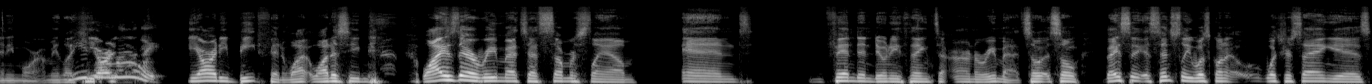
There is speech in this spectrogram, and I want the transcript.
anymore i mean like he Neither already am I. he already beat Finn. Why why does he why is there a rematch at SummerSlam and Finn didn't do anything to earn a rematch? So so basically essentially what's going to what you're saying is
